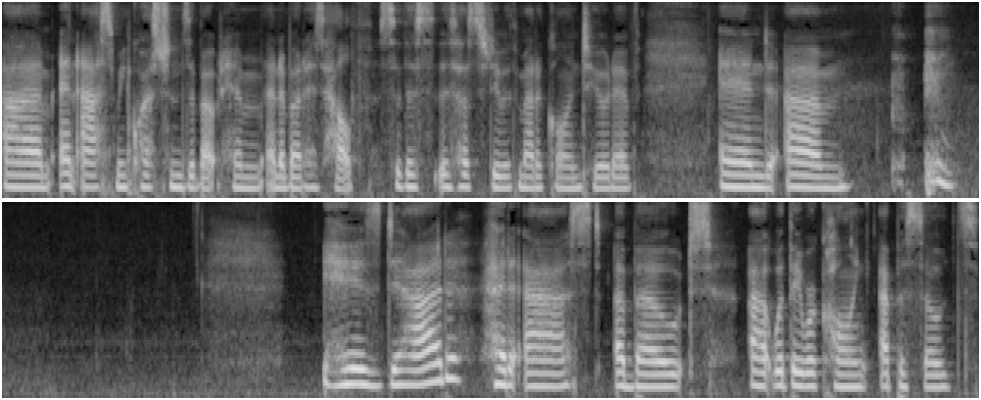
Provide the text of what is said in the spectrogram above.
Um, and asked me questions about him and about his health. So this this has to do with medical intuitive, and um, his dad had asked about uh, what they were calling episodes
